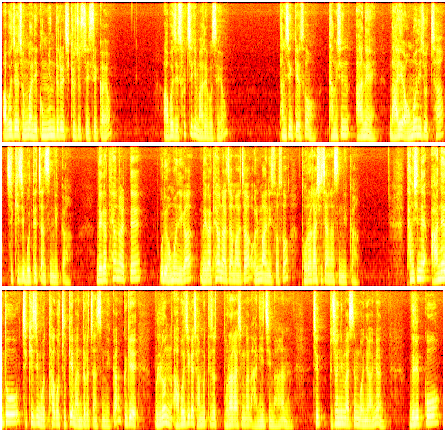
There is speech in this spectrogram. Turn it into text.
아버지가 정말 이 국민들을 지켜줄 수 있을까요? 아버지 솔직히 말해보세요. 당신께서 당신 아내, 나의 어머니조차 지키지 못했지 않습니까? 내가 태어날 때 우리 어머니가 내가 태어나자마자 얼마 안 있어서 돌아가시지 않았습니까? 당신의 아내도 지키지 못하고 죽게 만들었지 않습니까? 그게 물론 아버지가 잘못해서 돌아가신 건 아니지만 즉 부처님 말씀 뭐냐 하면 늙고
